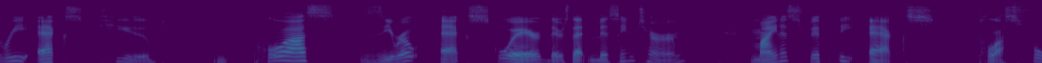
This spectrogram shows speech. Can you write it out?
3x cubed plus 0x squared, there's that missing term, minus 50x plus 4.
